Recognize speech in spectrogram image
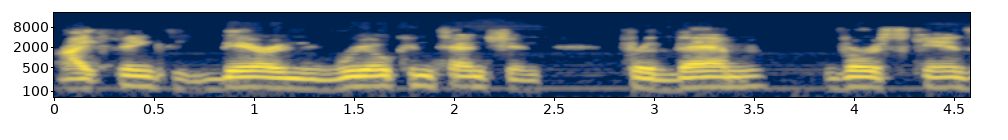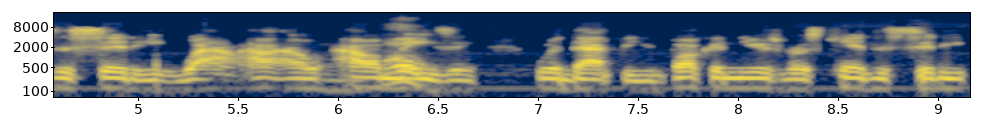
I think they're in real contention for them versus Kansas City. Wow, how how, how Whoa. amazing would that be? Buccaneers versus Kansas City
